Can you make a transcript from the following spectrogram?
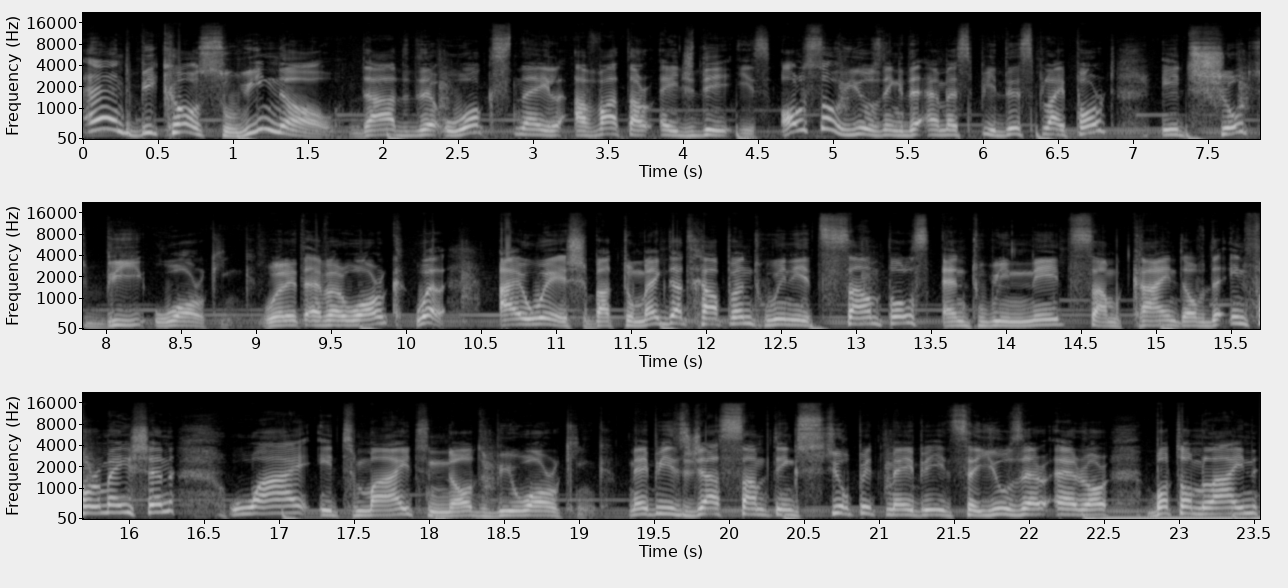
and because we know that the Walksnail Avatar HD is also using the MSP DisplayPort, it should be working. Will it ever work? Well, I wish, but to make that happen, we need samples and we need some kind of the information why it might not be working. Maybe it's just something stupid, maybe it's a user error. Bottom line,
